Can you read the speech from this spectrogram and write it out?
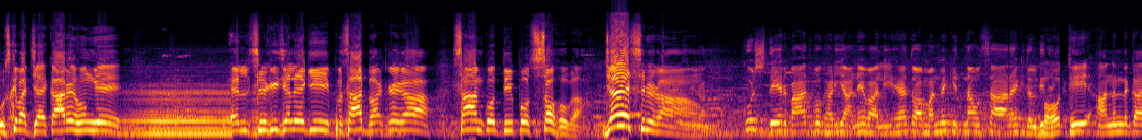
उसके बाद जयकारे होंगे एलसीडी चलेगी प्रसाद बांटेगा शाम को दीपोत्सव होगा जय श्री राम कुछ देर बाद वो घड़ी आने वाली है तो अब मन में कितना उत्साह आ रहा है कि जल्दी बहुत ही आनंद का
